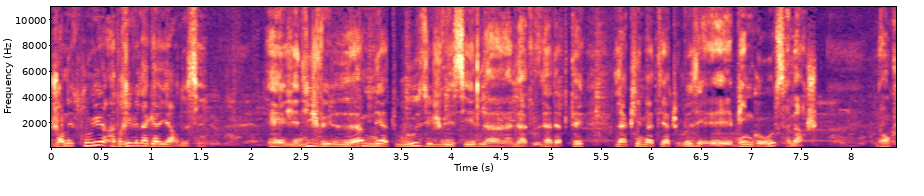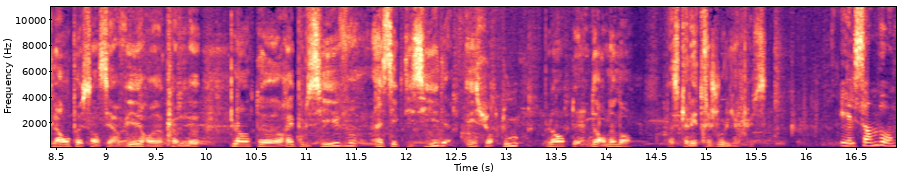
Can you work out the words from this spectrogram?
J'en ai trouvé à Brive-la-Gaillarde aussi. Et j'ai dit, je vais l'amener à Toulouse et je vais essayer de la- la- l'adapter, l'acclimater à Toulouse, et bingo, ça marche. Donc là, on peut s'en servir euh, comme plante répulsive, insecticide et surtout plante d'ornement, parce qu'elle est très jolie en plus. Et elle sent bon.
